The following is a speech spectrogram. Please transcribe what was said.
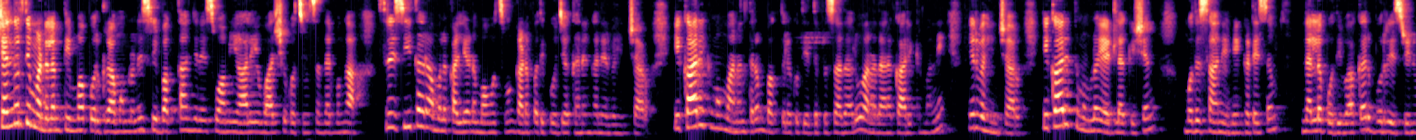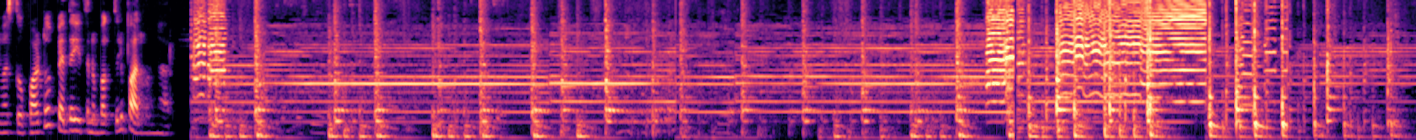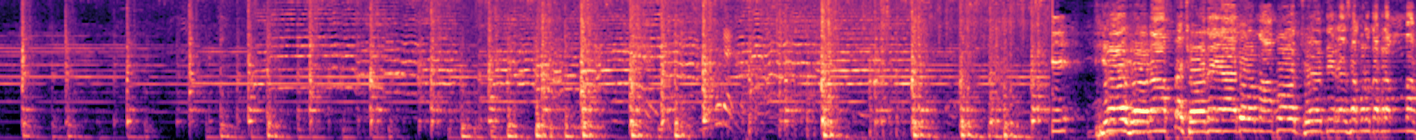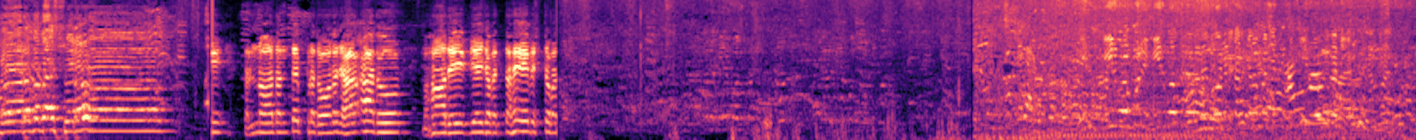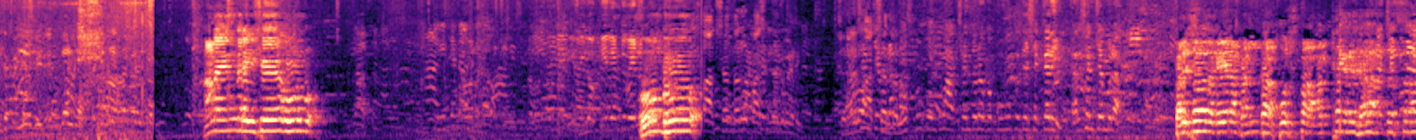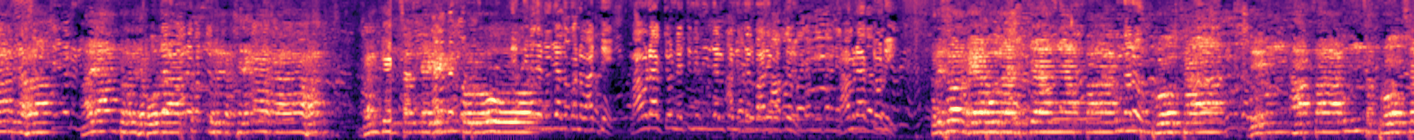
చందుర్తి మండలం తిమ్మాపూర్ గ్రామంలోని శ్రీ భక్తాంజనేయ స్వామి ఆలయ వార్షికోత్సవం సందర్భంగా శ్రీ సీతారాముల కళ్యాణ మహోత్సవం గణపతి పూజ ఘనంగా నిర్వహించారు. ఈ కార్యక్రమం అనంతరం భక్తులకు తీర్థప్రసాదాలు అన్నదాన కార్యక్రమాన్ని నిర్వహించారు. ఈ కార్యక్రమంలో ఎడ్ల కిషన్ ముదసాని వెంకటేశం నల్లపు దివాకర్ బుర్రి శ్రీనివాస్తో పాటు పెద్ద ఎత్తున భక్తులు పాల్గొన్నారు. न प्रचोदयादो मापो ज्योतिरसमृत ब्रह्म भैरवश्वरो तन्नो दन्ते प्रचोदयादो महादेव्यै च विद्महे विष्णु रणेन्द्र ओम ఓం భూ. పరిశోధకేన గంధ పుష్ప గంగే సన్నిధింతురో నీళ్ళు చల్లుకోండి ఇద్దరు భార్య భర్తలు బోధాత్యాన్యాత్మానం సంప్రోక్ష దేవం సంప్రోక్ష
